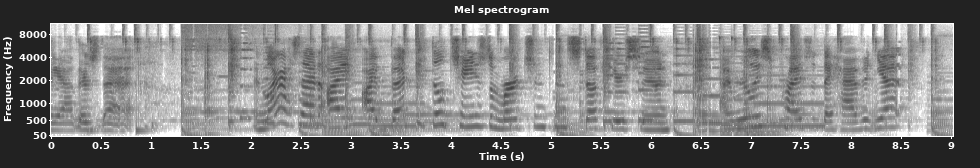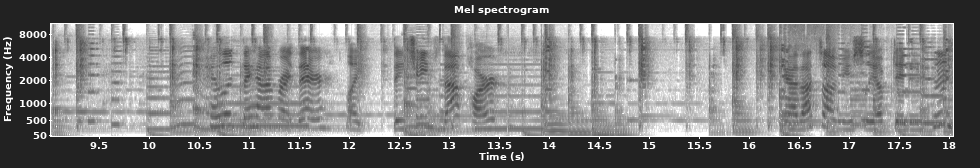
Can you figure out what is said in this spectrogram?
yeah, there's that. And like I said, I, I bet that they'll change the merchants and stuff here soon. I'm really surprised that they haven't yet. Hey look, they have right there. Like, they changed that part. That's obviously updated. Hmm.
